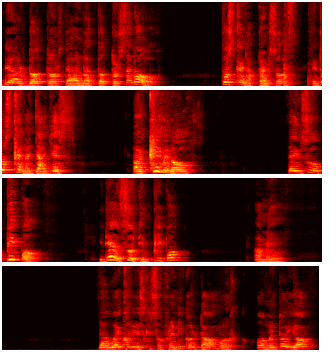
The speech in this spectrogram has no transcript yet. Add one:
They are doctors they are not doctors at all. Those kind of persons and those kind of judges are criminals. They insult people. If they're insulting people, I mean, that way calling schizophrenic or dumb or, or mental ill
